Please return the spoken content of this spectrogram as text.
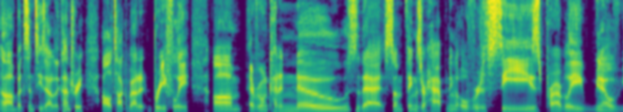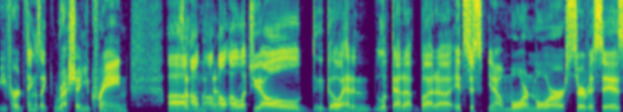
Um, but since he's out of the country, I'll talk about it briefly. Um, everyone kind of knows that some things are happening overseas. Probably, you know, you've heard things like Russia and Ukraine. Uh, I'll, like. I'll, I'll let you all go ahead and look that up, but uh, it's just you know more and more services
